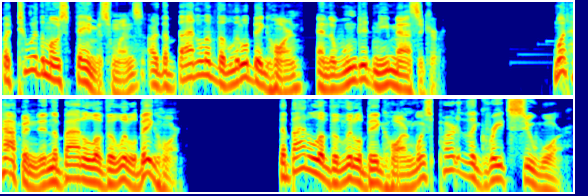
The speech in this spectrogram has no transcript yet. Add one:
but two of the most famous ones are the Battle of the Little Bighorn and the Wounded Knee Massacre. What happened in the Battle of the Little Bighorn? The Battle of the Little Bighorn was part of the Great Sioux War,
